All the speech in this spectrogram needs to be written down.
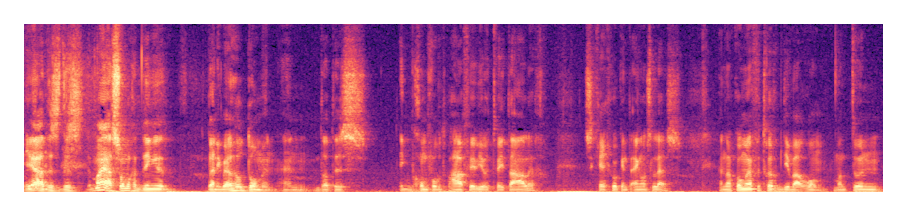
ja, dus, dus, maar ja, sommige dingen ben ik wel heel dom in. En dat is, ik begon bijvoorbeeld op HVWO tweetalig. Dus kreeg ik ook in het Engels les. En dan komen we even terug op die waarom. Want toen,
